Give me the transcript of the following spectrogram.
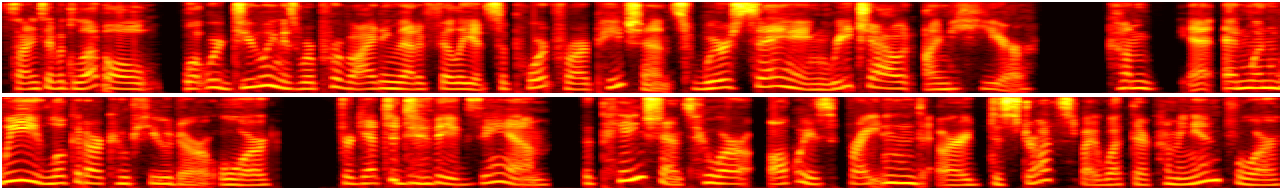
scientific level, what we're doing is we're providing that affiliate support for our patients. We're saying, reach out, I'm here. Come. And when we look at our computer or forget to do the exam, the patients who are always frightened or distressed by what they're coming in for,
